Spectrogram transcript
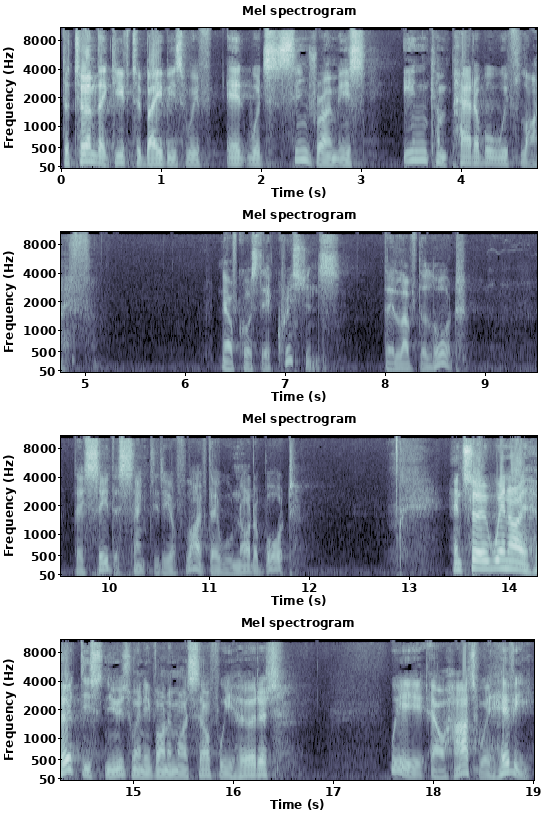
The term they give to babies with Edwards syndrome is incompatible with life. Now, of course, they're Christians. They love the Lord. They see the sanctity of life. They will not abort. And so when I heard this news, when Yvonne and myself we heard it, we, our hearts were heavy.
